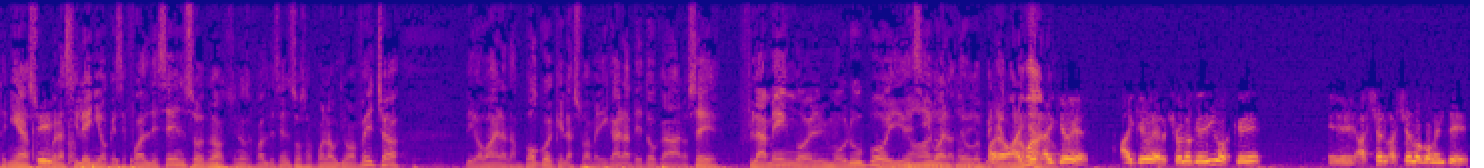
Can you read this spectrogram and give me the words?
Tenías Sí. un brasileño que se fue al descenso. No, si no se fue al descenso, se fue en la última fecha. Digo, bueno, tampoco es que la Sudamericana te toca, no sé, Flamengo en el mismo grupo y No, decís, no, bueno, está tengo que pelear Bueno, hay, mano a que, mano. hay que ver, hay que ver. Yo lo que digo es que eh, ayer ayer lo comenté,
